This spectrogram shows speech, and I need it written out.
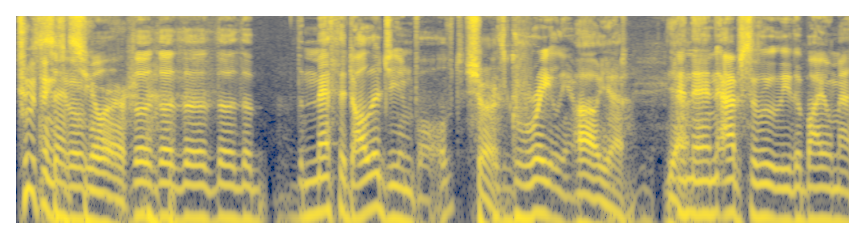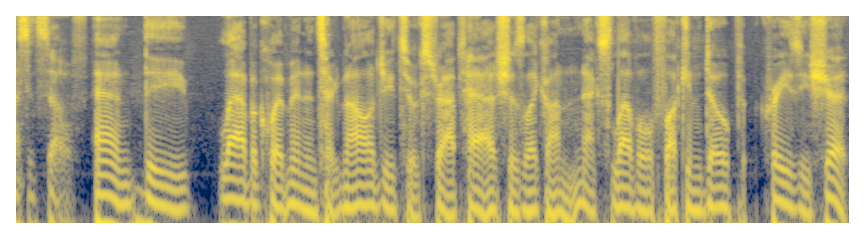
two things since evolved. the, the the the the the methodology involved Sure. is greatly involved. Oh yeah. Yeah. and then absolutely the biomass itself and the lab equipment and technology to extract hash is like on next level fucking dope crazy shit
